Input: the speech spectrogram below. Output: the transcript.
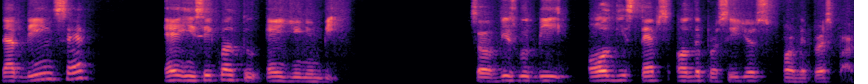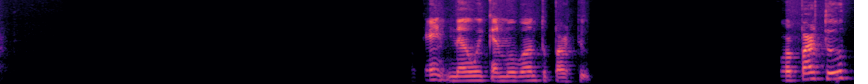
That being said, A is equal to A union B. So this would be all these steps, all the procedures for the first part. Okay, now we can move on to part two. For part two,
